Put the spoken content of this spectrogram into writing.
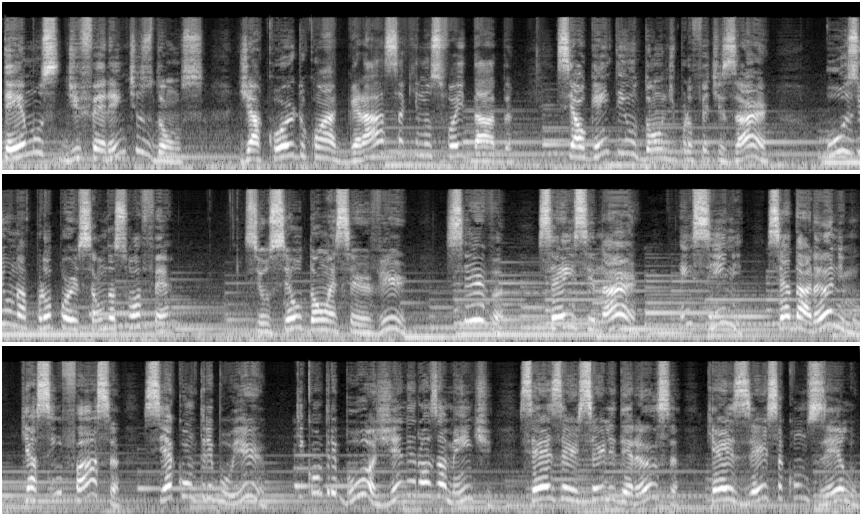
Temos diferentes dons, de acordo com a graça que nos foi dada. Se alguém tem o dom de profetizar, use-o na proporção da sua fé. Se o seu dom é servir, sirva. Se é ensinar, ensine. Se é dar ânimo, que assim faça. Se é contribuir, que contribua generosamente. Se é exercer liderança, que a exerça com zelo.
